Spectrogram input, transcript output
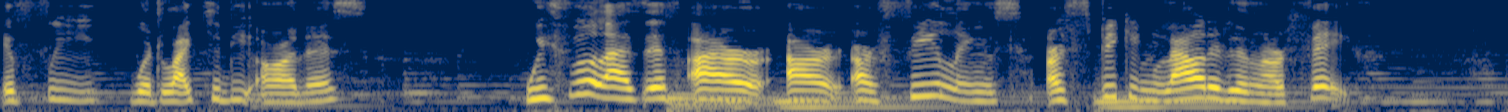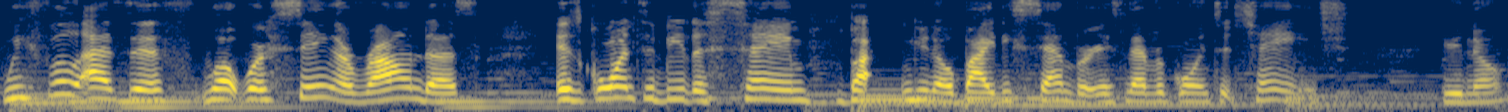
if we would like to be honest, we feel as if our, our, our feelings are speaking louder than our faith. We feel as if what we're seeing around us is going to be the same, but you know, by December, it's never going to change. You know,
